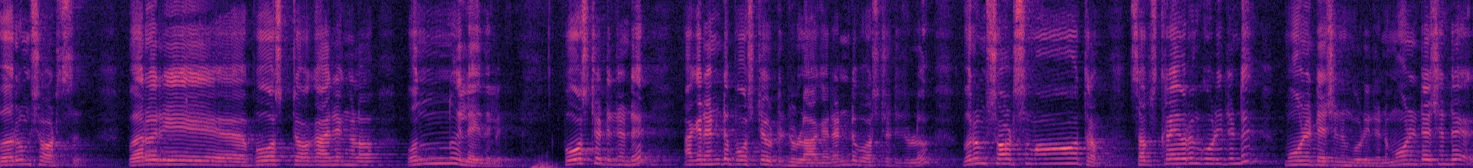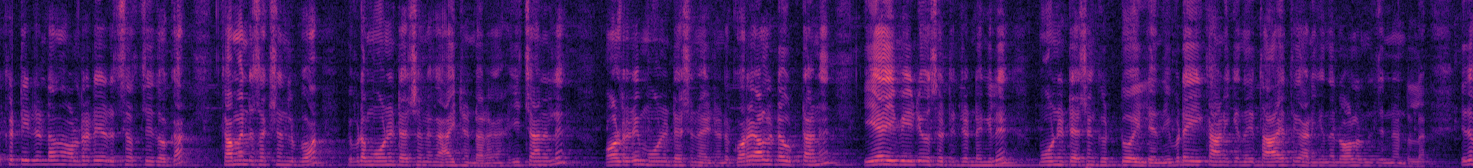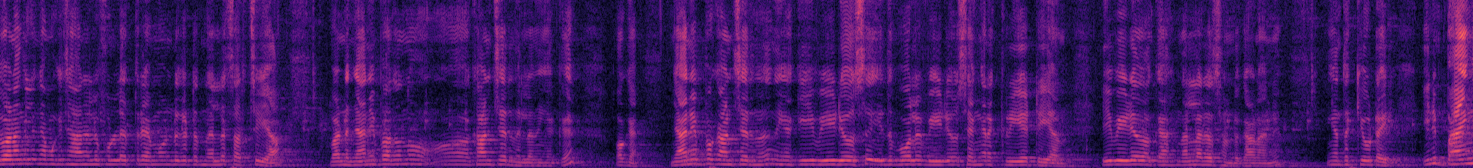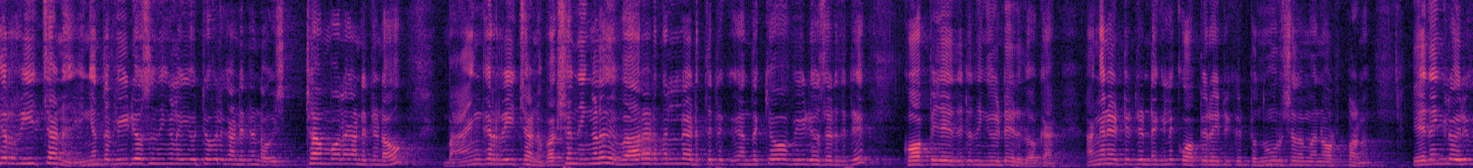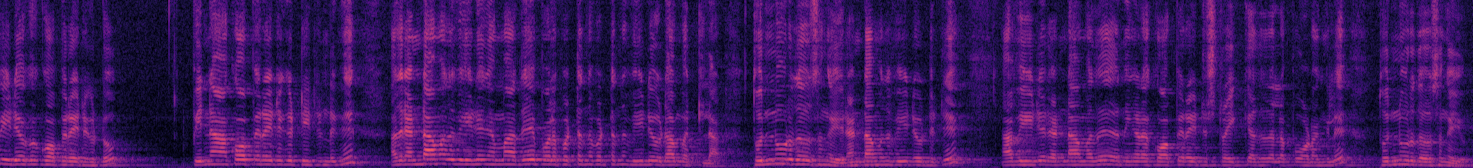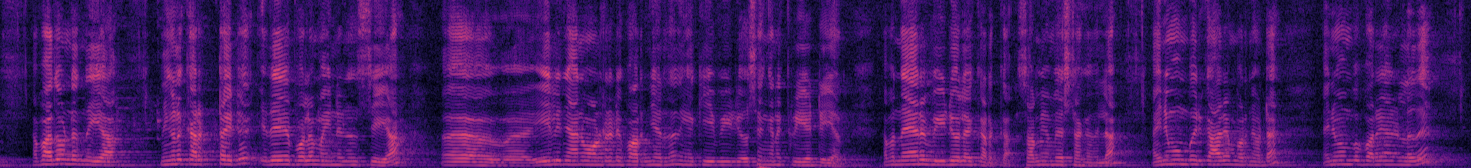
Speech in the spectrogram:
വെറും ഷോർട്സ് വേറൊരു പോസ്റ്റോ കാര്യങ്ങളോ ഒന്നുമില്ല ഇതിൽ പോസ്റ്റ് ഇട്ടിട്ടുണ്ട്. ആകെ രണ്ട് പോസ്റ്റേ ഇട്ടിട്ടുള്ളൂ ആകെ രണ്ട് പോസ്റ്റ് ഇട്ടിട്ടുള്ളൂ. വെറും ഷോർട്സ് മാത്രം. സബ്സ്ക്രൈബറും കൂടിയിട്ടുണ്ട് മോണിറ്റേഷനും കൂടിയിട്ടുണ്ട്. മോണിറ്റേഷന്റെ കിട്ടിയിട്ടുണ്ടെന്ന് ഓൾറെഡി റിസർച്ച് ചെയ്ത് നോക്കാം കമന്റ് സെക്ഷനിൽ പോവാം. ഇവിടെ മോണിറ്റേഷൻ ആയിട്ടുണ്ടായിരുന്നു. ഈ ചാനൽ ഓൾറെഡി മോണിറ്റേഷൻ ആയിട്ടുണ്ട്. കുറേ ആൾ ഡൗട്ടാണ് എ ഐ വീഡിയോസ് ഇട്ടിട്ടുണ്ടെങ്കിൽ മോണിറ്റേഷൻ കിട്ടുമോ ഇല്ലെന്ന്. ഇവിടെ ഈ കാണിക്കുന്ന ഈ താഴത്ത് കാണിക്കുന്ന ഡോളറിന് ചിഹ്നം ഉണ്ടല്ലോ. ഇത് വേണമെങ്കിൽ നമുക്ക് ചാനൽ ഫുൾ എത്ര എമൗണ്ട് കിട്ടുന്നതെല്ലാം സെർച്ച് ചെയ്യാം. വേണ്ട ഞാനിപ്പോൾ അതൊന്നും കാണിച്ചു തരുന്നില്ല നിങ്ങൾക്ക്. ഓക്കെ. ഞാനിപ്പോൾ കാണിച്ചു തരുന്നത് നിങ്ങൾക്ക് ഈ വീഡിയോസ് ഇതുപോലെ വീഡിയോസ് എങ്ങനെ ക്രിയേറ്റ് ചെയ്യാം. ഈ വീഡിയോ നോക്കാം നല്ല രസമുണ്ട് കാണാൻ. ഇങ്ങനത്തെ ക്യൂട്ടായിട്ട് ഇനി ഭയങ്കര റീച്ചാണ് ഇങ്ങനത്തെ വീഡിയോസ് നിങ്ങൾ യൂട്യൂബിൽ കണ്ടിട്ടുണ്ടാവും. ഇഷ്ടം പോലെ കണ്ടിട്ടുണ്ടാവും. ഭയങ്കര റീച്ചാണ് പക്ഷെ നിങ്ങൾ വേറെ ഇടന്നെല്ലാം എടുത്തിട്ട് എന്തൊക്കെയോ വീഡിയോസ് എടുത്തിട്ട് കോപ്പി ചെയ്തിട്ട് നിങ്ങൾ ഇടരുത്. ഓക്കെ. അങ്ങനെ ഇട്ടിട്ടുണ്ടെങ്കിൽ കോപ്പി റേറ്റ് കിട്ടും. നൂറ് ശതമാനം ഉറപ്പാണ്. ഏതെങ്കിലും ഒരു വീഡിയോ ഒക്കെ കോപ്പി റേറ്റ് കിട്ടും. പിന്നെ ആ കോപ്പിറൈറ്റ് കിട്ടിയിട്ടുണ്ടെങ്കിൽ അത് രണ്ടാമത് വീഡിയോ നമ്മൾ അതേപോലെ പെട്ടെന്ന് പെട്ടെന്ന് വീഡിയോ ഇടാൻ പറ്റില്ല. തൊണ്ണൂറ് ദിവസം കഴിയും. രണ്ടാമത് വീഡിയോ ഇട്ടിട്ട് ആ വീഡിയോ രണ്ടാമത് നിങ്ങളുടെ കോപ്പിറൈറ്റ് സ്ട്രൈക്ക് അതെല്ലാം പോകണമെങ്കിൽ തൊണ്ണൂറ് ദിവസം കഴിയും. അപ്പോൾ അതുകൊണ്ട് എന്ത് ചെയ്യുക നിങ്ങൾ കറക്റ്റായിട്ട് ഇതേപോലെ മെയിന്റനൻസ് ചെയ്യുക ഇതിൽ ഞാൻ ഓൾറെഡി പറഞ്ഞു തരുന്നത് നിങ്ങൾക്ക് ഈ വീഡിയോസ് എങ്ങനെ ക്രിയേറ്റ് ചെയ്യാം. അപ്പോൾ നേരെ വീഡിയോയിലേക്ക് കിടക്കുക സമയം വേസ്റ്റ് ആക്കുന്നില്ല. അതിന് മുമ്പ് ഒരു കാര്യം പറഞ്ഞോട്ടെ. അതിന് മുമ്പ് പറയാനുള്ളത്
